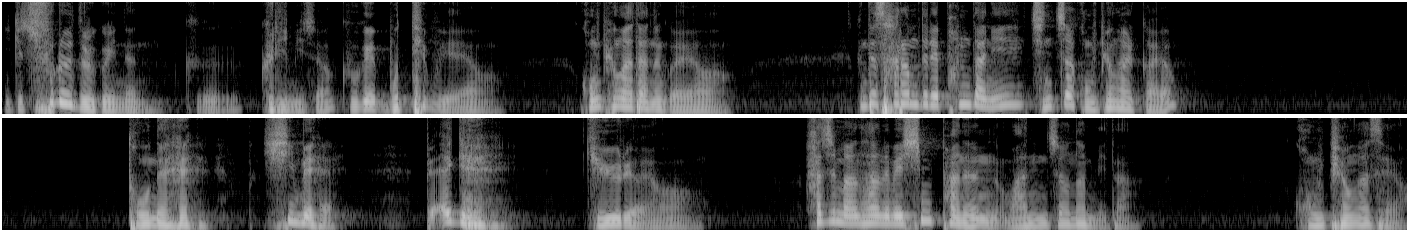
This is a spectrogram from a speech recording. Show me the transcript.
이렇게 술을 들고 있는 그 그림이죠. 그게 모티브예요. 공평하다는 거예요. 근데 사람들의 판단이 진짜 공평할까요? 돈에, 힘에, 백에 기울여요. 하지만 하나님의 심판은 완전합니다. 공평하세요.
